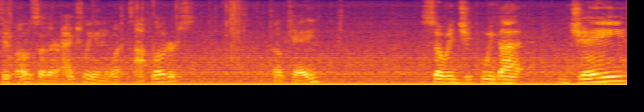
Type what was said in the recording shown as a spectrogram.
two. Oh, so they're actually in what top loaders? Okay. So we we got Jay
